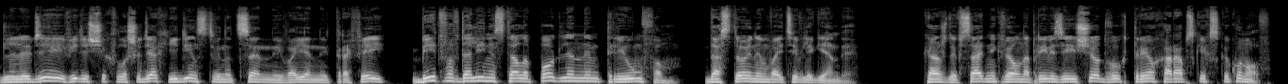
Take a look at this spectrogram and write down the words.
Для людей, видящих в лошадях единственно ценный военный трофей, битва в долине стала подлинным триумфом, достойным войти в легенды. Каждый всадник вел на привязи еще двух-трех арабских скакунов.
